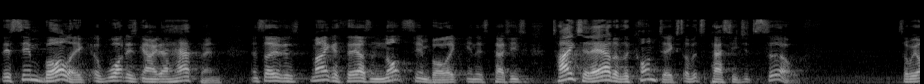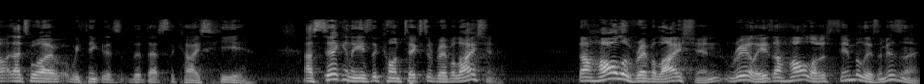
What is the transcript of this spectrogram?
They're symbolic of what is going to happen. And so to make a thousand not symbolic in this passage takes it out of the context of its passage itself. So we, that's why we think that's, that that's the case here. Uh, secondly is the context of Revelation. The whole of Revelation really is a whole lot of symbolism, isn't it?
